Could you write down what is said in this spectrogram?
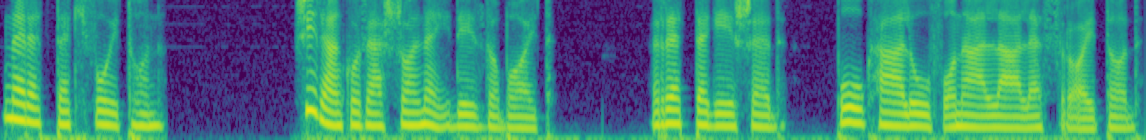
Ne rettegj folyton. Siránkozással ne idézd a bajt. Rettegésed pókháló fonállá lesz rajtad.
